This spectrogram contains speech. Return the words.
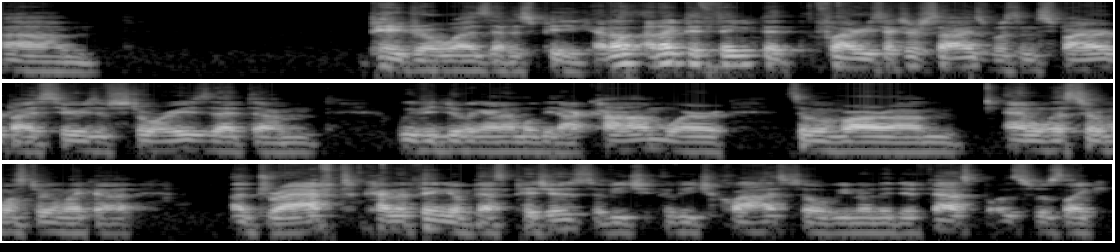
um, Pedro was at his peak. I'd, I'd like to think that Flaherty's exercise was inspired by a series of stories that um, we've been doing on MLB.com, where some of our um, analysts are almost doing like a, a draft kind of thing of best pitches of each of each class. So you know they did fastball. This was like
